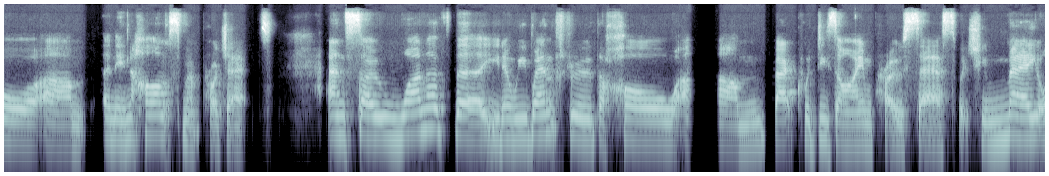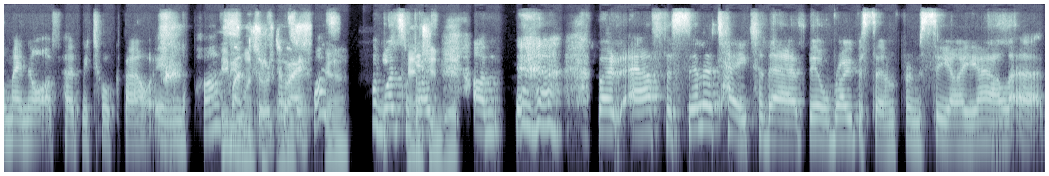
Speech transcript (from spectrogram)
for um, an enhancement project. And so, one of the, you know, we went through the whole um, backward design process, which you may or may not have heard me talk about in the past. Maybe once or twice. Yeah. Once mentioned it. Um, but our facilitator there, Bill Roberson from CIL at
